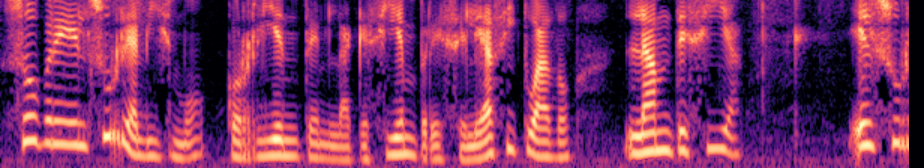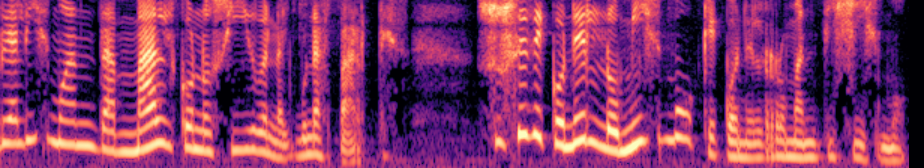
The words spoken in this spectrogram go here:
Sobre el surrealismo, corriente en la que siempre se le ha situado, Lam decía El surrealismo anda mal conocido en algunas partes. Sucede con él lo mismo que con el romanticismo,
